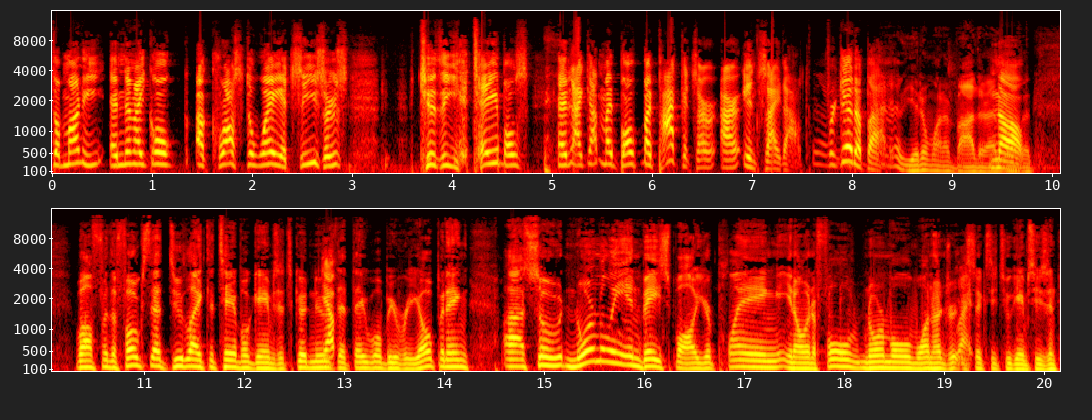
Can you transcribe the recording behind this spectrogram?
the money, and then I go across the way at Caesars to the tables, and I got my both my pockets are, are inside out. Forget about it. You don't want to bother. I No. Well, for the folks that do like the table games, it's good news Yep. that they will be reopening. Uh, so normally in baseball, you're playing, you know, in a full normal 162 game season,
